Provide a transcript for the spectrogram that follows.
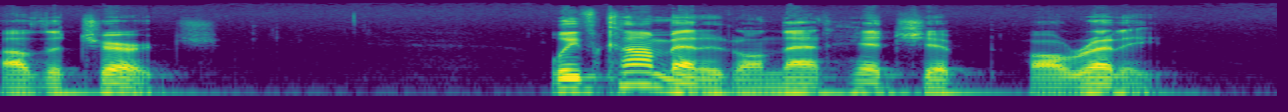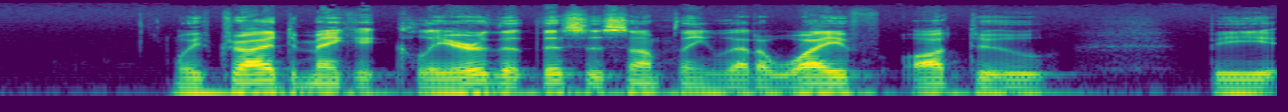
of the church. We've commented on that headship already. We've tried to make it clear that this is something that a wife ought to be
